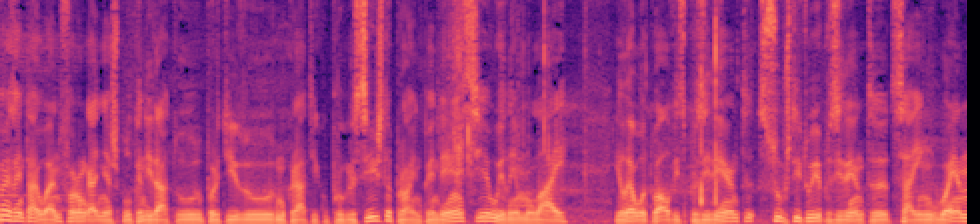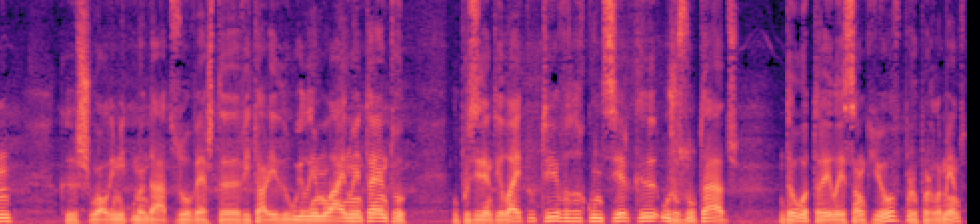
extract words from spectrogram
Eleições em Taiwan foram ganhas pelo candidato do Partido Democrático Progressista para a Independência, William Lai. Ele é o atual vice-presidente, substitui o presidente Tsai Ing-wen, que chegou ao limite de mandatos. Houve esta vitória de William Lai. No entanto, o presidente eleito teve de reconhecer que os resultados da outra eleição que houve para o Parlamento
